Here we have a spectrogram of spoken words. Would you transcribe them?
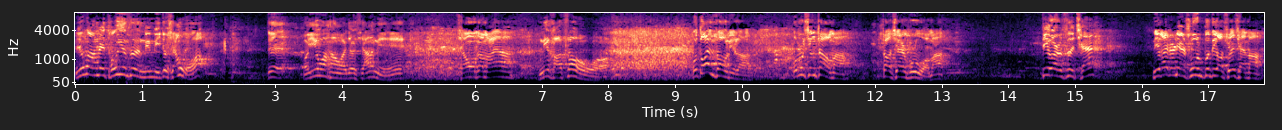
你忘这头一次，你你就想我，对我一忘我就想你，想我干嘛呀？你好揍我，我断揍你了，我不是姓赵吗？赵先生不是我吗？第二次钱，你来这念书不得要学钱吗？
